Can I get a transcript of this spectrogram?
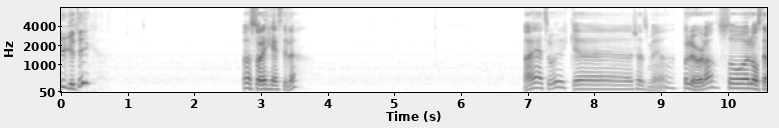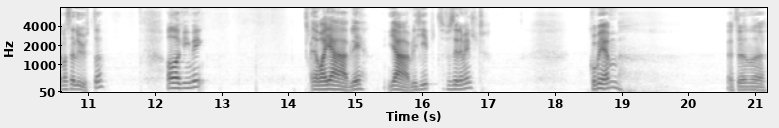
Ingenting. Da står det helt stille. Nei, jeg tror ikke det skjedde så mye. På lørdag så låste jeg meg selv ute. Halla, King Bing. Det var jævlig, jævlig kjipt, for å si det mildt. Kom hjem etter en uh,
